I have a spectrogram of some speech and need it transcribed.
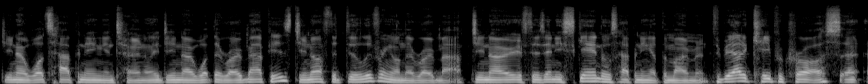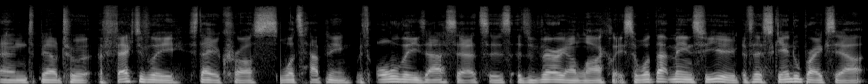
Do you know what's happening internally? Do you know what their roadmap is? Do you know if they're delivering on their roadmap? Do you know if there's any scandals happening at the moment? To be able to keep across and to be able to effectively stay across what's happening with all these assets is, is very unlikely. So what that means for you, if the scandal breaks out,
